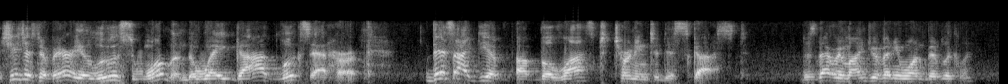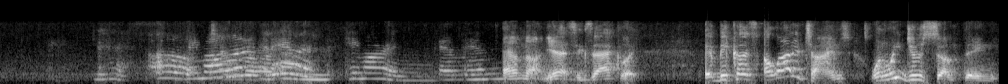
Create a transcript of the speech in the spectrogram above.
She's just a very loose woman, the way God looks at her. This idea of, of the lust turning to disgust, does that remind you of anyone biblically? Yes. Oh, Tamar and oh, Am, Tamar and Am. Amnon, yes, exactly. Because a lot of times when we do something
